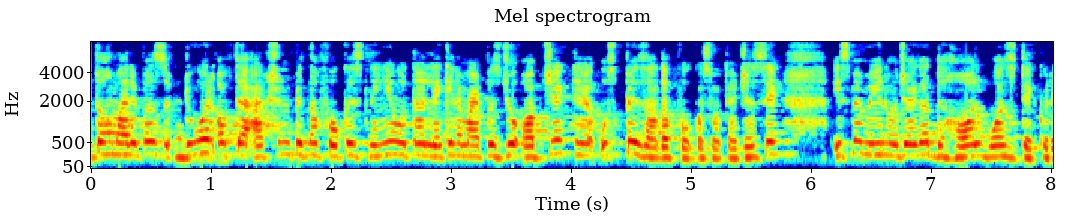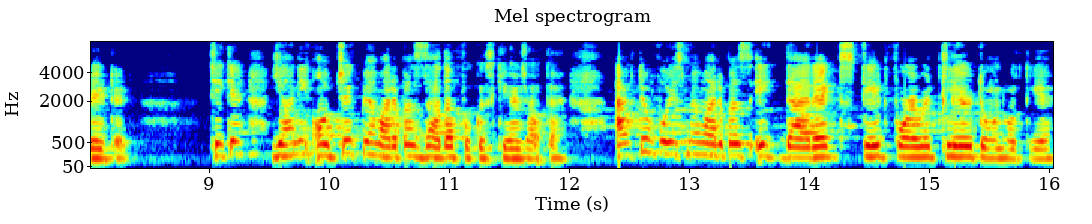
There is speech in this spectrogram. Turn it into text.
तो हमारे पास डूअर ऑफ़ द एक्शन पे इतना फोकस नहीं होता, लेकिन हमारे पास जो ऑब्जेक्ट है, उस पर ज़्यादा फोकस होता है। जैसे इसमें मेन हो जाएगा द हॉल वॉज़ डेकोरेटेड ठीक है? यानी ऑब्जेक्ट पे हमारे पास ज़्यादा फोकस किया जाता है। एक्टिव वॉइस में हमारे पास एक डायरेक्ट स्टेट फॉरवर्ड क्लियर टोन होती है।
